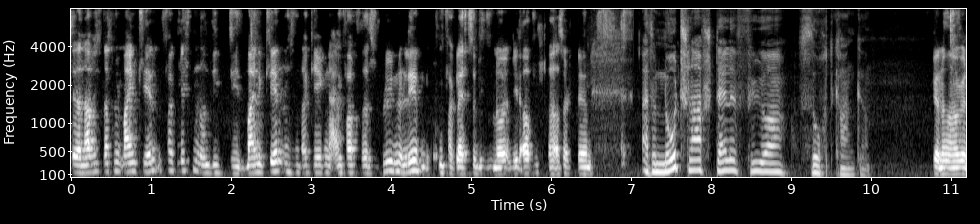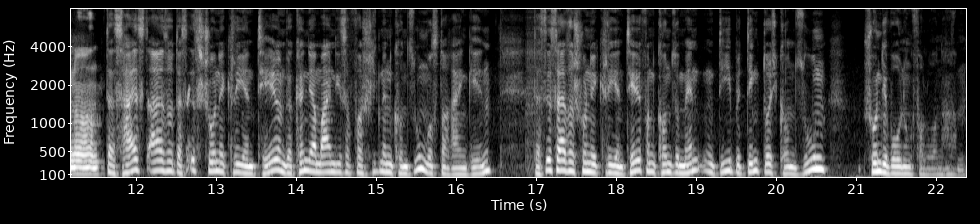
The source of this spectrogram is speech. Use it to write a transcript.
dann habe ich das mit meinen Klienten verglichen und die, die, meine Klienten sind dagegen einfach das blühende Leben im Vergleich zu diesen Leuten, die da auf der Straße stehen. Also Notschlafstelle für Suchtkranke. Genau, genau. Das heißt also, das ist schon eine Klientel und wir können ja mal in diese verschiedenen Konsummuster reingehen. Das ist also schon eine Klientel von Konsumenten, die bedingt durch Konsum schon die Wohnung verloren haben.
